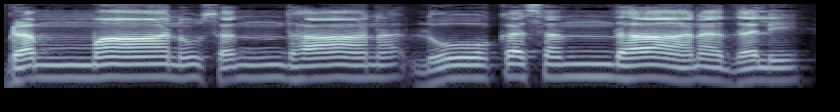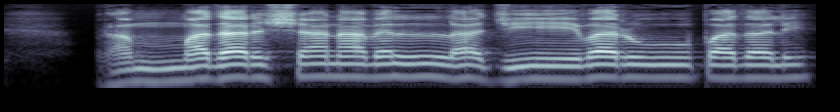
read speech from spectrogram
ಬ್ರಹ್ಮಾನುಸಂಧಾನ, ಲೋಕಸಂಧಾನದಲ್ಲಿ ಬ್ರಹ್ಮದರ್ಶನವೆಲ್ಲ ಜೀವರೂಪದಲ್ಲಿ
